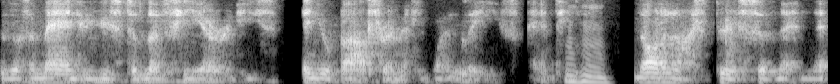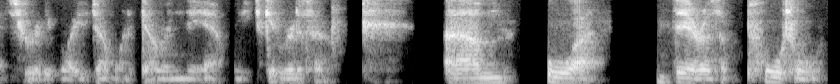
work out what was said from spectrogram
there's a man who used to live here and he's in your bathroom and he won't leave and he's mm-hmm. not a nice person and that's really why you don't want to go in there. We need to get rid of him. Um, or there is a portal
